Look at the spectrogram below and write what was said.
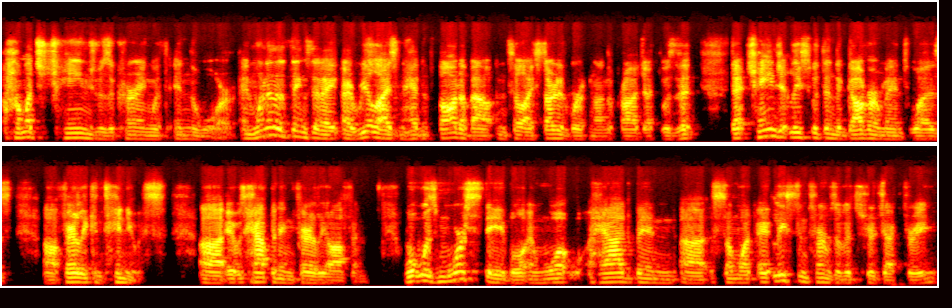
how much change was occurring within the war. And one of the things that I, I, realized and hadn't thought about until I started working on the project was that that change, at least within the government, was uh, fairly continuous. Uh, it was happening fairly often. What was more stable and what had been uh, somewhat, at least in terms of its trajectory,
